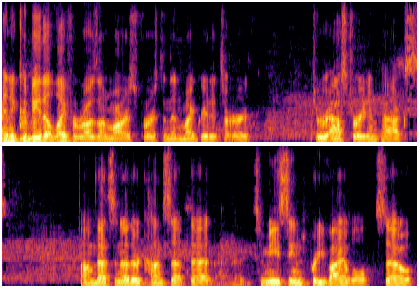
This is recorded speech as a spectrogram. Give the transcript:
And it could be that life arose on Mars first and then migrated to Earth through asteroid impacts. Um, that's another concept that to me seems pretty viable. So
